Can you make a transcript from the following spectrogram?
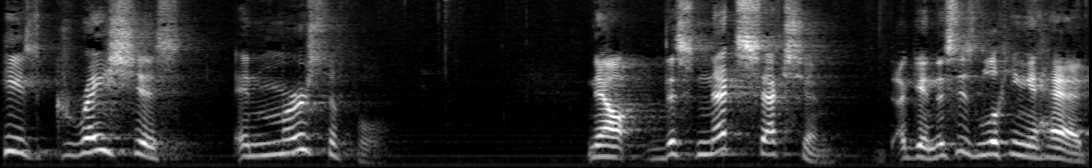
He is gracious and merciful. Now, this next section, again, this is looking ahead.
